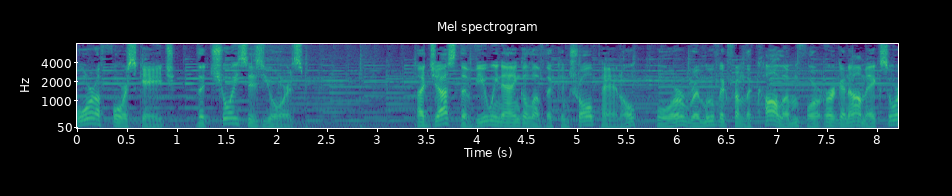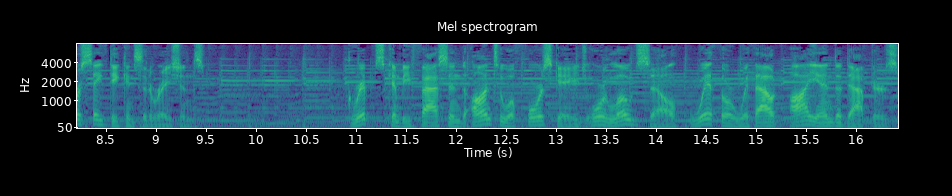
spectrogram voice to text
or a force gauge. The choice is yours. Adjust the viewing angle of the control panel or remove it from the column for ergonomics or safety considerations. Grips can be fastened onto a force gauge or load cell with or without eye-end adapters.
